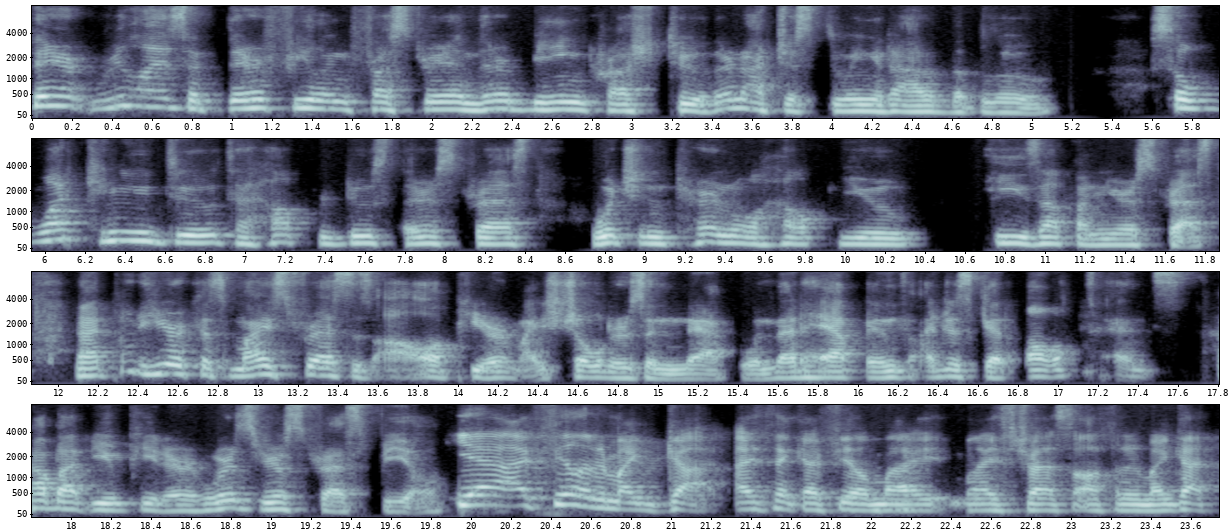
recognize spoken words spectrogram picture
they realize that they're feeling frustrated and they're being crushed too. They're not just doing it out of the blue. So, what can you do to help reduce their stress, which in turn will help you ease up on your stress. Now I put here because my stress is all up here, my shoulders and neck. When that happens, I just get all tense. How about you, Peter? Where's your stress feel? Yeah, I feel it in my gut. I think I feel my my stress often in my gut.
